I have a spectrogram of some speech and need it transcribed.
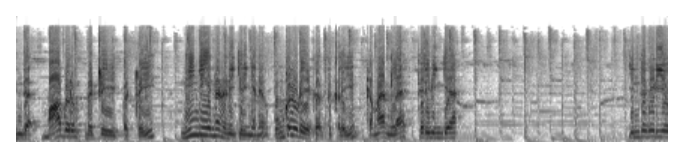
இந்த மாபெரும் வெற்றியை பற்றி நீங்க என்ன நினைக்கிறீங்கன்னு உங்களுடைய கருத்துக்களையும் கமெண்ட்ல தெரிவிங்க. இந்த வீடியோ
